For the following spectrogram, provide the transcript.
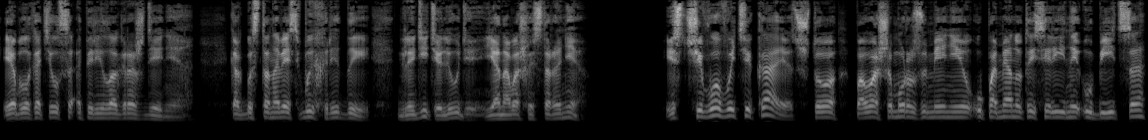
и облокотился о перила ограждения, как бы становясь в их ряды. «Глядите, люди, я на вашей стороне». Из чего вытекает, что, по вашему разумению, упомянутый серийный убийца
